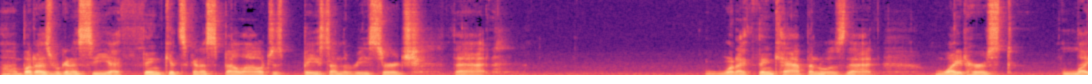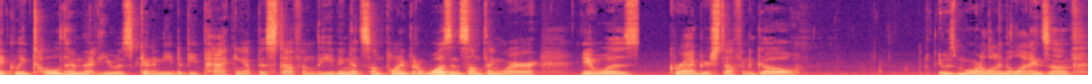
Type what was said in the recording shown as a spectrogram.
Uh, but as we're going to see, I think it's going to spell out just based on the research that what I think happened was that Whitehurst likely told him that he was going to need to be packing up his stuff and leaving at some point, but it wasn't something where it was grab your stuff and go. It was more along the lines of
